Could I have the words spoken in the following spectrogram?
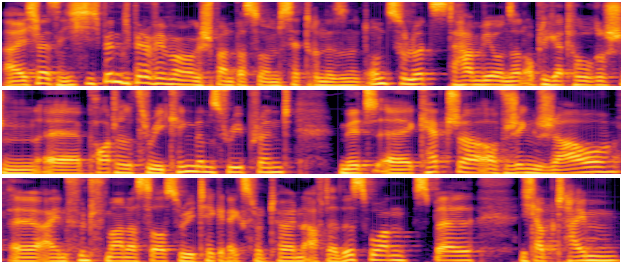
äh, ich weiß nicht, ich bin, ich bin auf jeden Fall mal gespannt, was so im Set drin sind. Und zuletzt haben wir unseren obligatorischen äh, Portal Three Kingdoms Reprint mit äh, Capture of Jing Zhao, äh, ein 5-Mana Sorcery, take an extra turn after this one Spell. Ich glaube, Time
